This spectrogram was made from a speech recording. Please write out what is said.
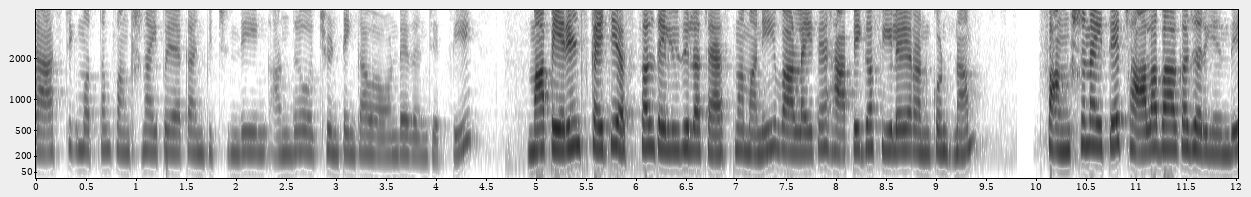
లాస్ట్కి మొత్తం ఫంక్షన్ అయిపోయాక అనిపించింది. అందరూ వచ్చి ఉంటే ఇంకా బాగుండేదని చెప్పి. మా పేరెంట్స్కి అయితే అస్సలు తెలియదు ఇలా చేస్తున్నామని. వాళ్ళైతే హ్యాపీగా ఫీల్ అయ్యారు అనుకుంటున్నాం. ఫంక్షన్ అయితే చాలా బాగా జరిగింది.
